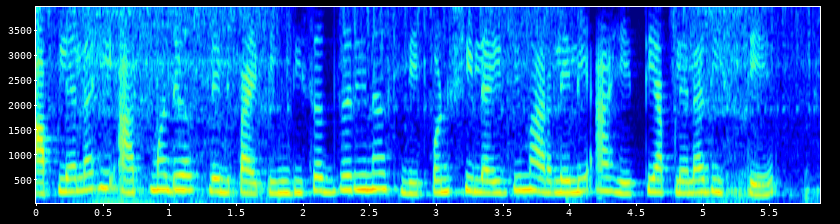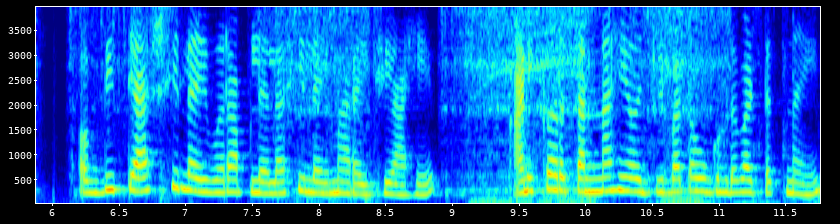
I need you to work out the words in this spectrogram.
आपल्याला ही आतमध्ये असलेली पायपिंग दिसत जरी नसली पण शिलाई जी मारलेली आहे ती आपल्याला दिसते. अगदी त्याच शिलाईवर आपल्याला शिलाई मारायची आहे. आणि करताना हे अजिबात अवघड वाटत नाही.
